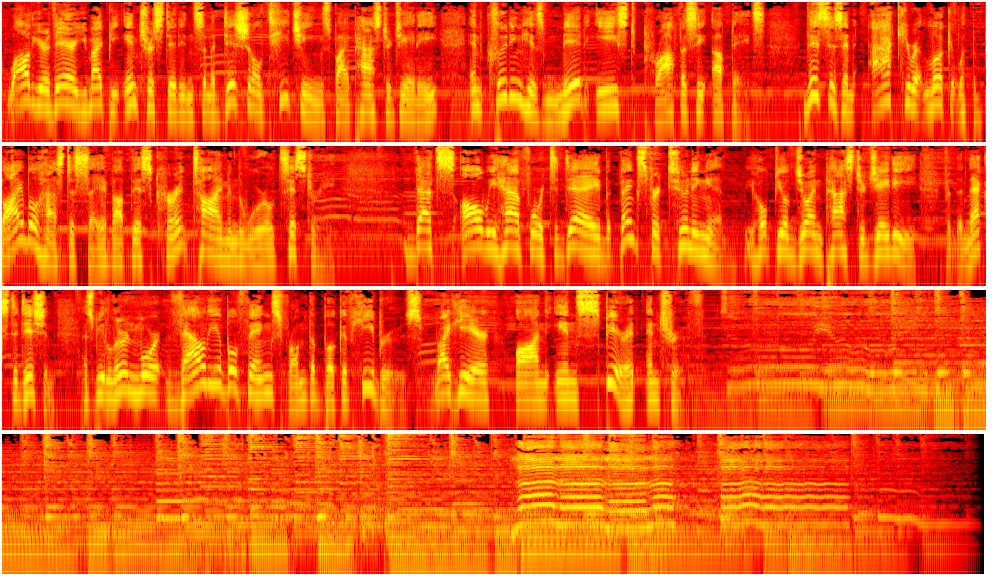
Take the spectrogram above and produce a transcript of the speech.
While you're there, you might be interested in some additional teachings by Pastor JD, including his Mid-East prophecy updates. This is an accurate look at what the Bible has to say about this current time in the world's history. That's all we have for today, but thanks for tuning in. We hope you'll join Pastor JD for the next edition as we learn more valuable things from the book of Hebrews right here on In Spirit and Truth. la la la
